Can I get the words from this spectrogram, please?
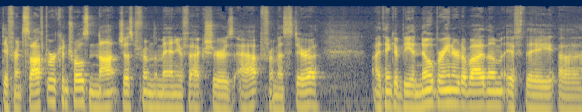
different software controls, not just from the manufacturer's app from Astera. I think it'd be a no-brainer to buy them if they uh,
